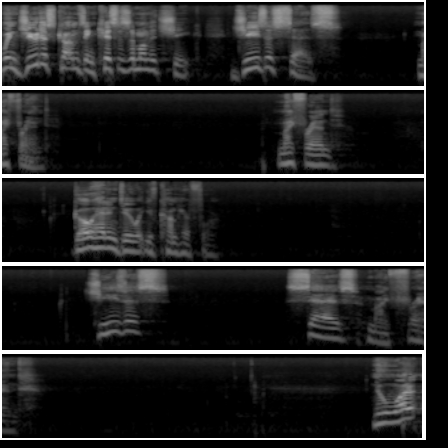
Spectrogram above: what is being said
When Judas comes and kisses him on the cheek, Jesus says, My friend, my friend, go ahead and do what you've come here for. Jesus says, My friend. No, what,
